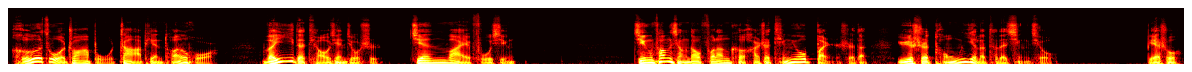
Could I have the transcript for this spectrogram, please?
合作抓捕诈骗团伙，唯一的条件就是。监外服刑。警方想到弗兰克还是挺有本事的，于是同意了他的请求，别说，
